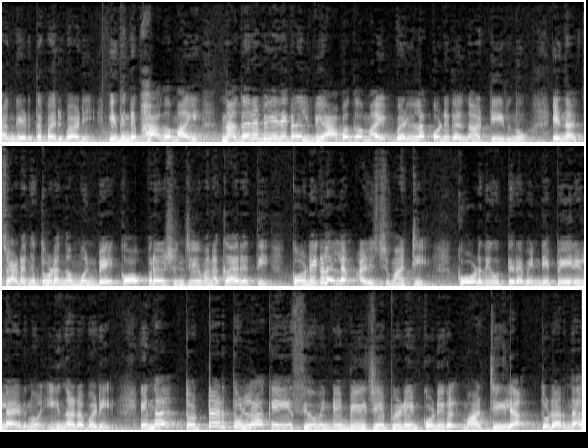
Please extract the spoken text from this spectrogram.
പങ്കെടുത്ത പരിപാടി. ഇതിന്റെ ഭാഗമായി നഗരവേദികളിൽ വ്യാപകമായി വെള്ളക്കൊടികൾ നാട്ടിയിരുന്നു. എന്നാൽ ചടങ്ങ് തുടങ്ങും മുൻപേ കോർപ്പറേഷൻ ജീവനക്കാരെത്തി കൊടികളെല്ലാം അഴിച്ചുമാറ്റി കോടതി ഉത്തരവിന്റെ പേരിലായിരുന്നു ഈ നടപടി. എന്നാൽ തൊട്ടടുത്തുള്ള കെ എസ് യുവിന്റെയും ബി ജെ പിയുടെയും കൊടികൾ മാറ്റിയില്ല. തുടർന്ന്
